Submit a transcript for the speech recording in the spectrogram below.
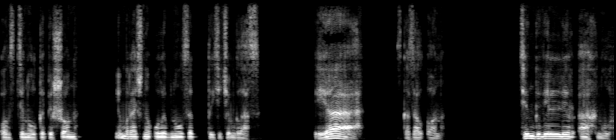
Он стянул капюшон и мрачно улыбнулся тысячам глаз. «Я!» — сказал он. Тингвеллер ахнул,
